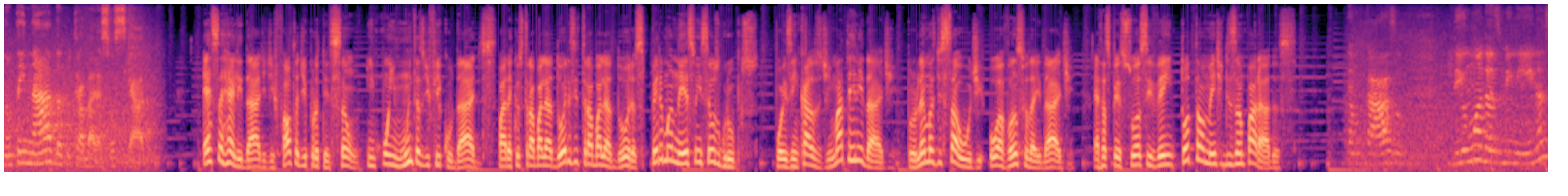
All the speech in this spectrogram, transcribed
Não tem nada do trabalho associado. Essa realidade de falta de proteção impõe muitas dificuldades para que os trabalhadores e trabalhadoras permaneçam em seus grupos, pois em casos de maternidade, problemas de saúde ou avanço da idade, essas pessoas se veem totalmente desamparadas. De uma das meninas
